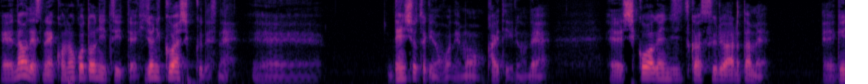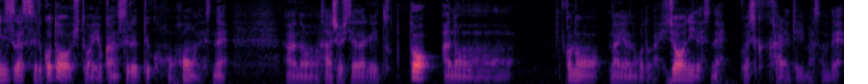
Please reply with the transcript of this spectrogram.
えなおですね、このことについて非常に詳しくですね、えー、電子書籍の方でも書いているので、えー、思考は現実化する改め、え、現実化することを人は予感するという本をですね、あの参照していただけると、あのこの内容のことが非常にですね、詳しく書かれていますので、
